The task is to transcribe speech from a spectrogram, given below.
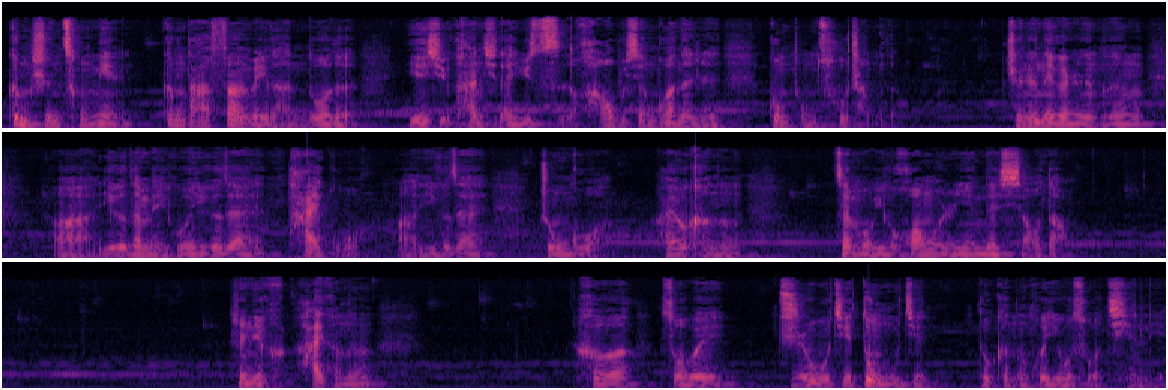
更深层面、更大范围的很多的，也许看起来与此毫不相关的人共同促成的，甚至那个人可能啊，一个在美国，一个在泰国啊，一个在中国，还有可能在某一个荒无人烟的小岛，甚至还可能。和所谓植物界、动物界都可能会有所牵连，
